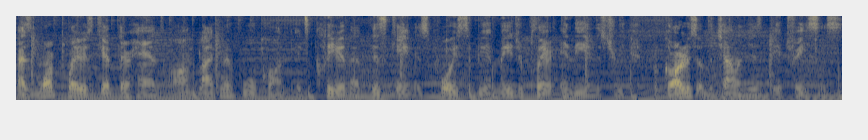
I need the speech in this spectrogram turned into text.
As more players get their hands on Black Myth Wukong, it's clear that this game is poised to be a major player in the industry, regardless of the challenges it faces.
